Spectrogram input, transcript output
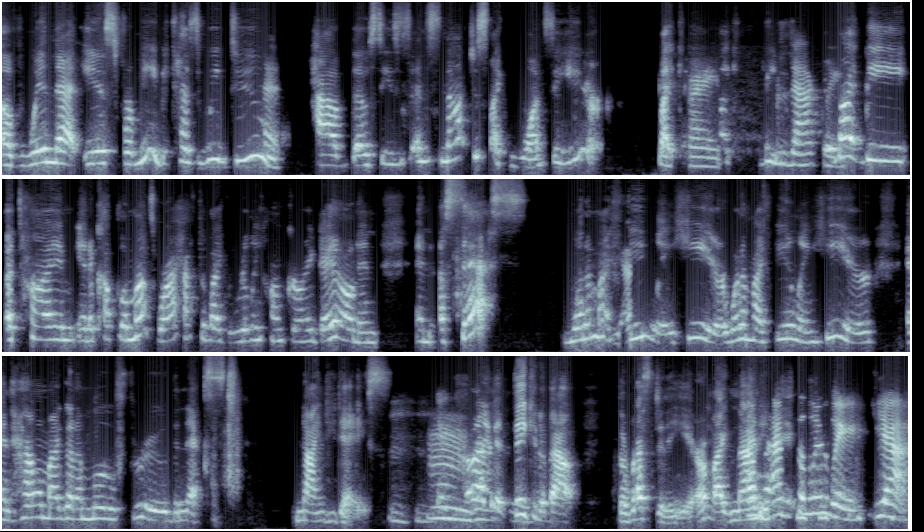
of when that is for me because we do Yes. Have those seasons and it's not just like once a year like right Exactly. there might be a time in a couple of months where I have to like really hunker down and and assess what am I Yep. feeling here? What am I feeling here? And how am I going to move through the next 90 days? Mhm. Mm. I'm not even thinking about the rest of the year. I'm like Oh, 90 days. absolutely. Yeah.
